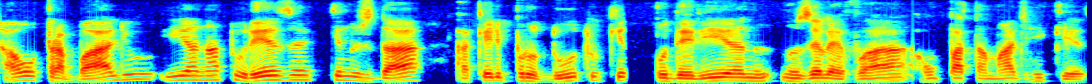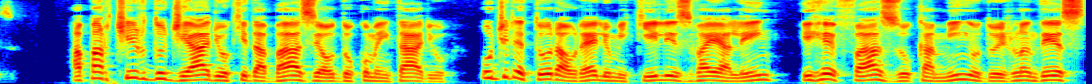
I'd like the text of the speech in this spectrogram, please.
ao trabalho e à natureza que nos dá aquele produto que poderia nos elevar a um patamar de riqueza. A partir do diário que dá base ao documentário, o diretor Aurélio Miquiles vai além e refaz o caminho do irlandês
